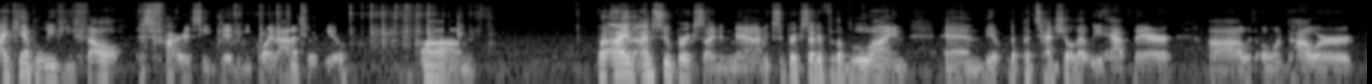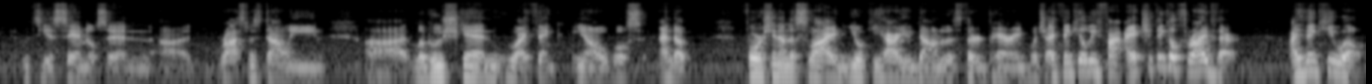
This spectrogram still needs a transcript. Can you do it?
I can't believe he fell as far as he did. To be quite honest with you. Um, but I'm I'm super excited, man. I'm super excited for the blue line and the the potential that we have there uh, with Owen Power, Mattias Samuelsson, uh, Rasmus Dahlin, uh, Lyubushkin, who I think you know will end up forcing on the slide Jokiharju down to this third pairing, which I think he'll be fine. I actually think he'll thrive there. I think he will.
